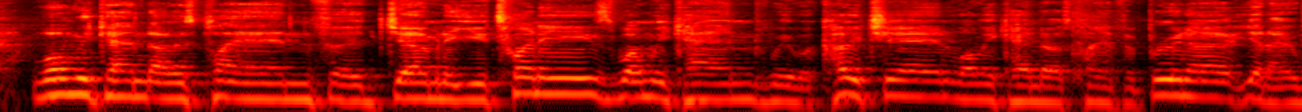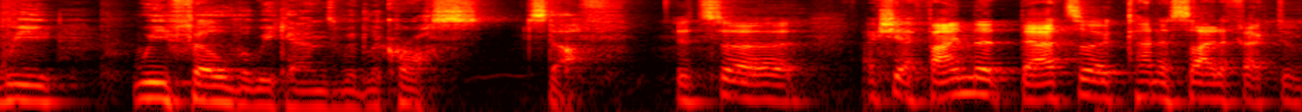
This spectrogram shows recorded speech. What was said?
One weekend I was playing for Germany U20s. One weekend we were coaching. One weekend I was playing for Bruno. You know, we we fill the weekends with lacrosse stuff. it's uh actually I find that that's a kind of side effect of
